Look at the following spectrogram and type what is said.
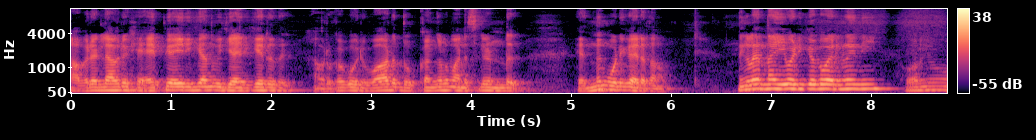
അവരെല്ലാവരും ഹാപ്പി ആയിരിക്കുക എന്ന് വിചാരിക്കരുത്. അവർക്കൊക്കെ ഒരുപാട് ദുഃഖങ്ങൾ മനസ്സിലുണ്ട്. എന്നും കൂടി കരുതണം. നിങ്ങൾ എന്നാ ഈ വഴിക്കൊക്കെ വരുന്നത് നീ? പറഞ്ഞു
